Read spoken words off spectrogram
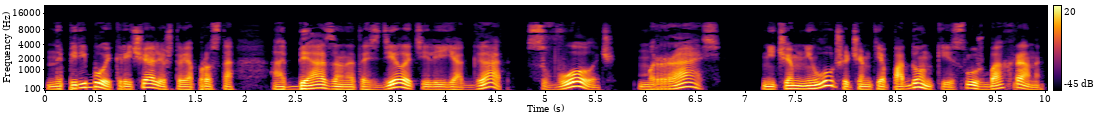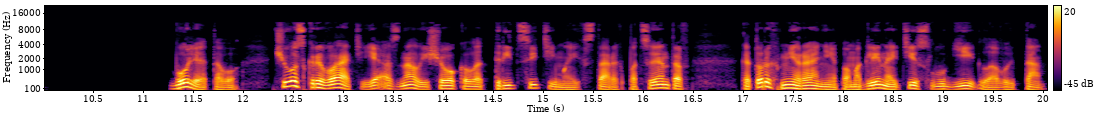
наперебой кричали, что я просто обязан это сделать, или я гад, сволочь, мразь, ничем не лучше, чем те подонки из службы охраны. Более того, чего скрывать, я знал еще около 30 моих старых пациентов, которых мне ранее помогли найти слуги главы Тан.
